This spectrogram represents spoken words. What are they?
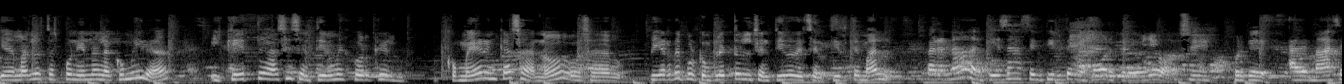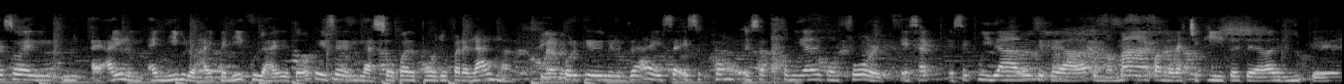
y además lo estás poniendo en la comida y qué te hace sentir mejor que el comer en casa, ¿no? O sea, pierde por completo el sentido de sentirte mal. Para nada, empiezas a sentirte mejor, creo yo. Sí. Porque además eso, hay, hay libros, hay películas, hay de todo que dice la sopa de pollo para el alma. Claro. Porque de verdad esa, esa, esa comida de confort, esa, ese cuidado que te daba tu mamá cuando eras chiquito y te daba gripe,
